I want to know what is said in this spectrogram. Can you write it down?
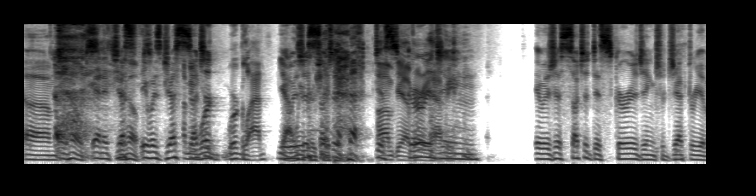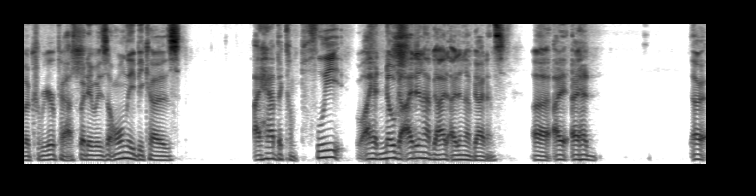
Um, It helps. And it just, helps. it was just I mean, such we're a, we're glad. Yeah, it was we just appreciate such a Um, yeah, very happy. discouraging. It was just such a discouraging trajectory of a career path, but it was only because I had the complete. I had no. I didn't have guide. I didn't have guidance. Uh, I I had. Uh,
